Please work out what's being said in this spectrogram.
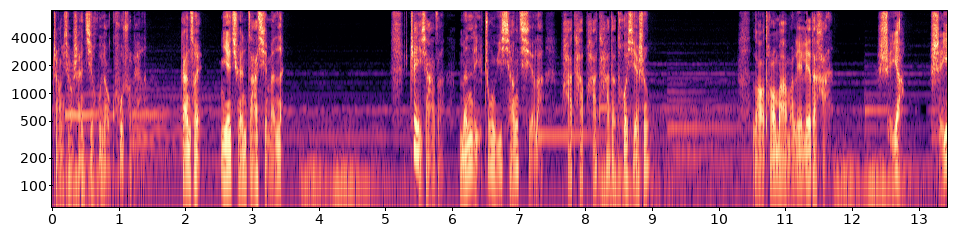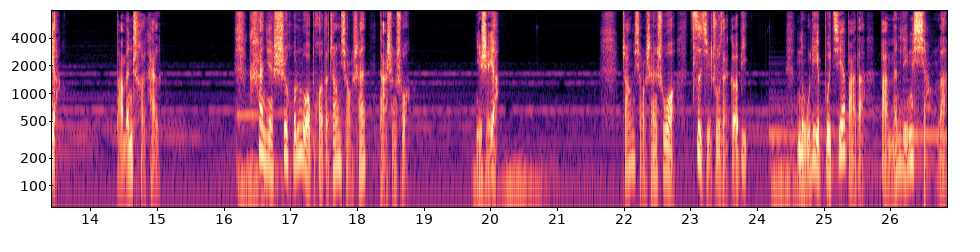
张小山几乎要哭出来了，干脆捏拳砸起门来。这下子门里终于响起了啪嗒啪嗒的拖鞋声。老头骂骂咧咧地喊：“谁呀？谁呀？”把门扯开了，看见失魂落魄的张小山，大声说：“你谁呀？”张小山说自己住在隔壁，努力不结巴地把门铃响了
